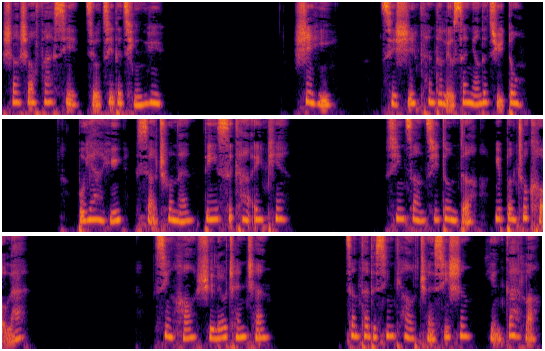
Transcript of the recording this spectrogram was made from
稍稍发泄酒气的情欲。是以，此时看到柳三娘的举动，不亚于小处男第一次看 A 片，心脏激动的欲蹦出口来。幸好水流潺潺，将他的心跳喘息声掩盖了。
